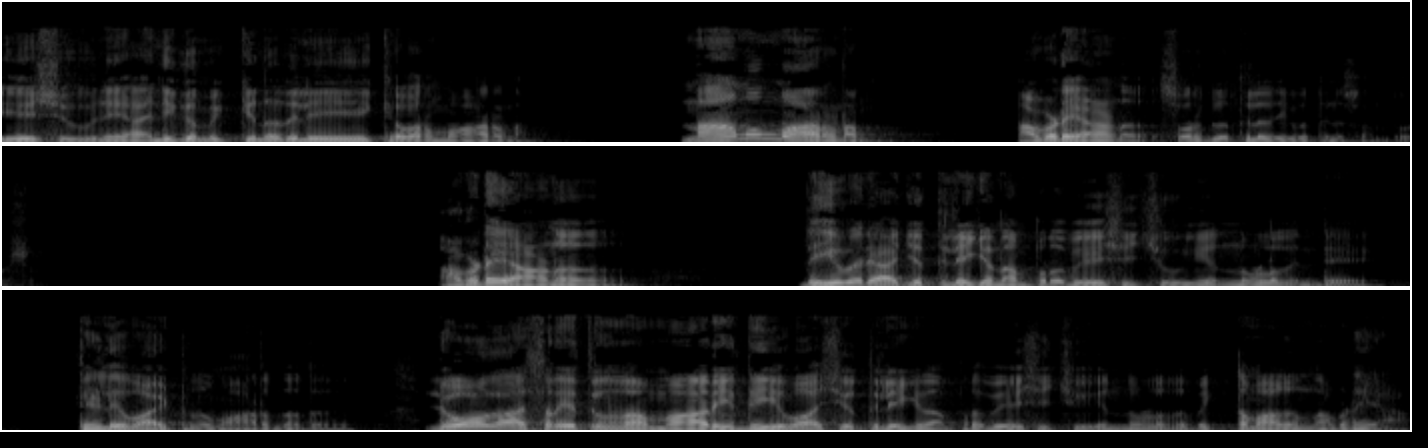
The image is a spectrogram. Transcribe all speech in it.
യേശുവിനെ അനുഗമിക്കുന്നതിലേക്ക് അവർ മാറണം. നാമും മാറണം. അവിടെയാണ് സ്വർഗത്തിലെ ദൈവത്തിന് സന്തോഷം. അവിടെയാണ് ദൈവരാജ്യത്തിലേക്ക് നാം പ്രവേശിച്ചു എന്നുള്ളതിന്റെ തെളിവായിട്ടത് മാറുന്നത്. ലോകാശ്രയത്തിൽ നാം മാറി ദൈവാശ്രയത്തിലേക്ക് നാം പ്രവേശിച്ചു എന്നുള്ളത് വ്യക്തമാകുന്ന അവിടെയാണ്.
